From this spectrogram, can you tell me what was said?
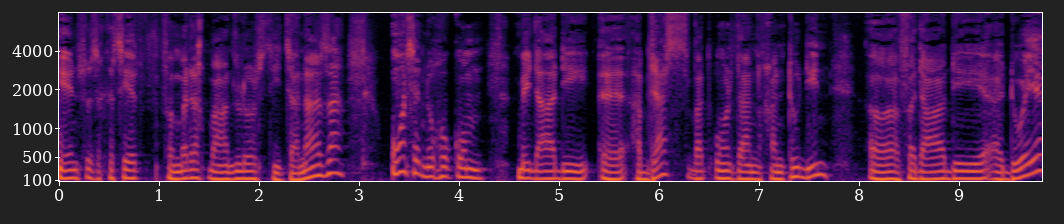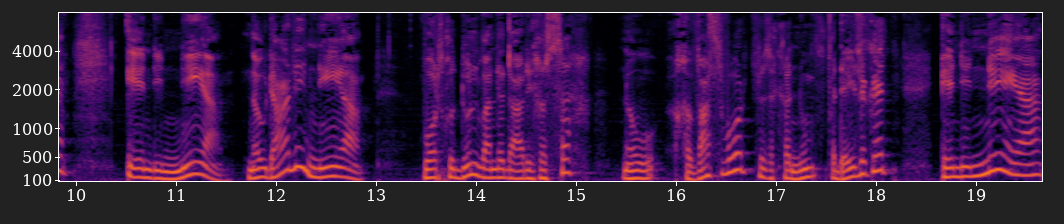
En soos ek gesê het, vanmiddag behandel ons die janaza. Ons het nog gekom met daardie uh, abdas wat ons dan gaan toedien uh, vir daardie uh, en die nia. Nou daardie nia word gedoen wanneer daardie gesig nou gewas word, soos ek genoem verduidelik het, en die nia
